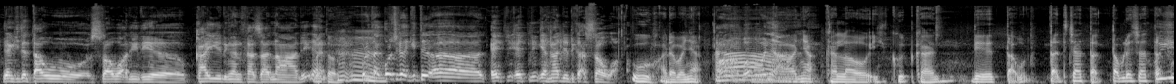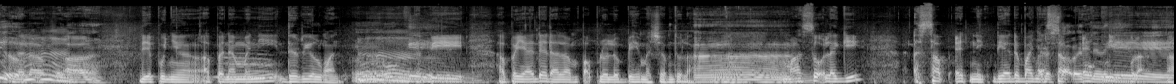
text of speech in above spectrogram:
yang kita tahu Sarawak ni dia kaya dengan khazanah kan. Betul. Boleh tak kongsikan kita uh, etnik-etnik yang ada dekat Sarawak? Uh, ada banyak. Ah, berapa banyak? Banyak. Kalau ikutkan dia tak tak tercatat, tak boleh catat Oh, ya? dalam uh, dia punya apa nama ni the real one. Hmm, okey. Tapi apa yang ada dalam 40 lebih macam tu lah. Ah. Masuk lagi sub etnik. Dia ada banyak Ada sub etnik pula. Ha,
